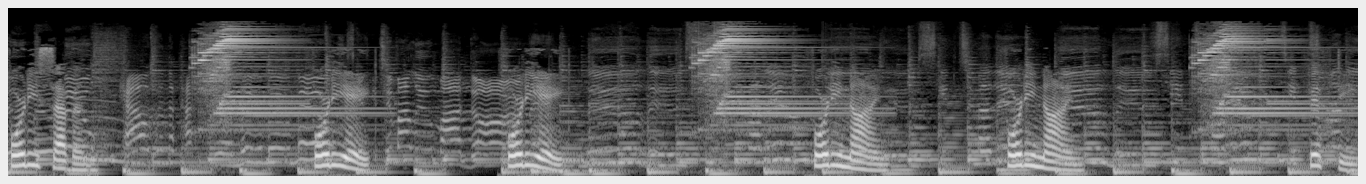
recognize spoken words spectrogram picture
47 48 48 49 49 50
